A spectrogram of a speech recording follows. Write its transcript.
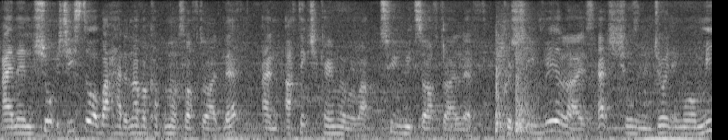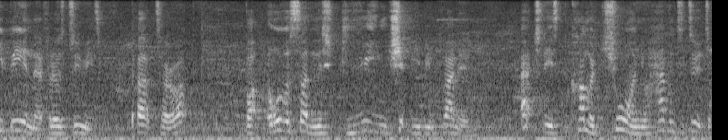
And then short, she still about had another couple months after I'd left, and I think she came home about two weeks after I left because she realised actually she wasn't enjoying it more. Me being there for those two weeks perked her up, but all of a sudden this dream trip you've been planning, actually it's become a chore, and you're having to do it to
